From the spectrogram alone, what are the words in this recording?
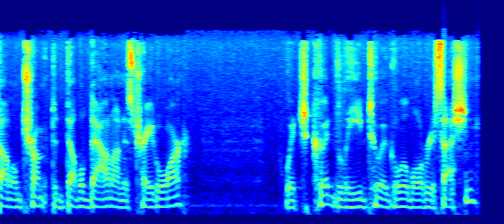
Donald Trump to double down on his trade war, which could lead to a global recession.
